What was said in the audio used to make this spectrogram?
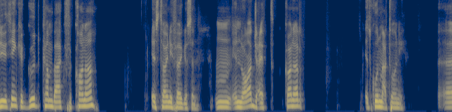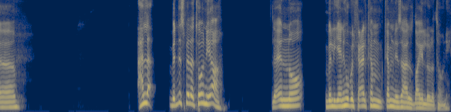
Do you think a good comeback for Connor is Tony Ferguson? مم إنه رجعه كونر تكون مع توني أه هلأ بالنسبة لتوني آه لأنه يعني هو بالفعل كم كم نزال ضايل له لتوني؟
